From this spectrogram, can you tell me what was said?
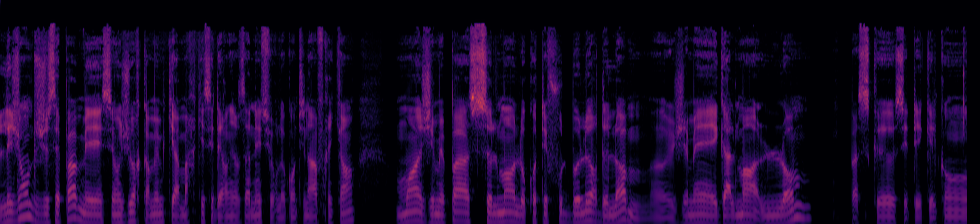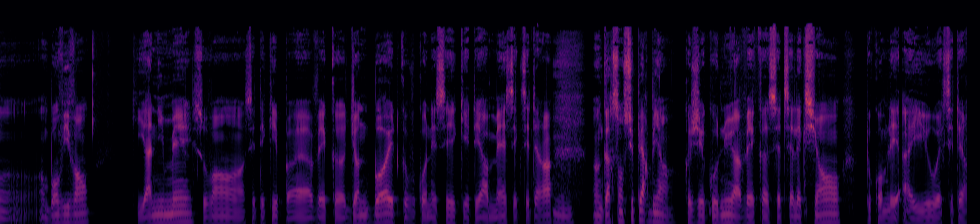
Légende, je ne sais pas, mais c'est un joueur quand même qui a marqué ces dernières années sur le continent africain. Moi, j'aimais pas seulement le côté footballeur de l'homme, euh, j'aimais également l'homme parce que c'était quelqu'un, un bon vivant, qui animait souvent cette équipe euh, avec euh, John Boyd, que vous connaissez, qui était à Metz, etc. Mm. Un garçon super bien que j'ai connu avec cette sélection, tout comme les AIU, etc.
